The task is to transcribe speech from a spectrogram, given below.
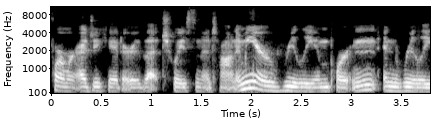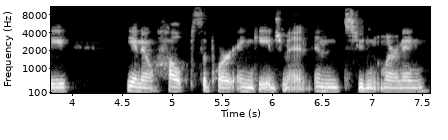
former educator that choice and autonomy are really important and really, you know, help support engagement in student learning.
